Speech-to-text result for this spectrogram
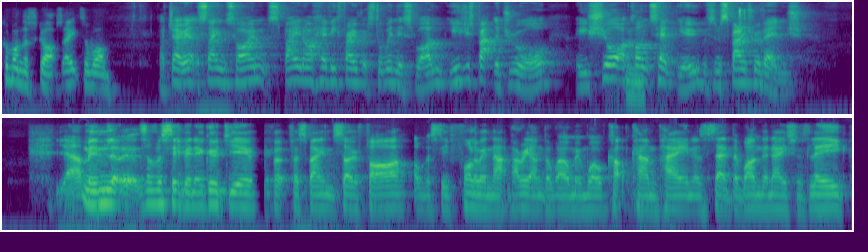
come on, the Scots, eight to one. Now, Joey, at the same time, Spain are heavy favourites to win this one. You just back the draw. Are you sure I can't tempt you with some Spanish revenge? Yeah, I mean, look, it's obviously been a good year for, for Spain so far. Obviously, following that very underwhelming World Cup campaign, as I said, they won the Nations League.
